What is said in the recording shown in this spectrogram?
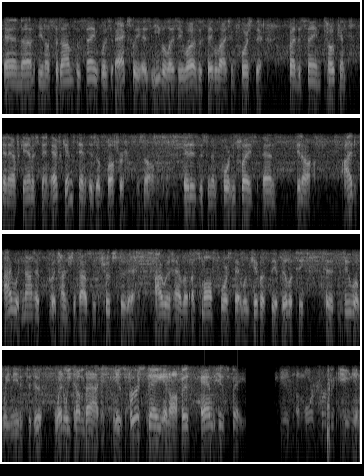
And, uh, you know, Saddam Hussein was actually as evil as he was a stabilizing force there. By the same token, in Afghanistan, Afghanistan is a buffer zone. It is it's an important place, and you know, I I would not have put hundreds of thousands of troops through there. I would have a, a small force that would give us the ability to do what we needed to do. When we come back, his first day in office and his faith is a more perfect union.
